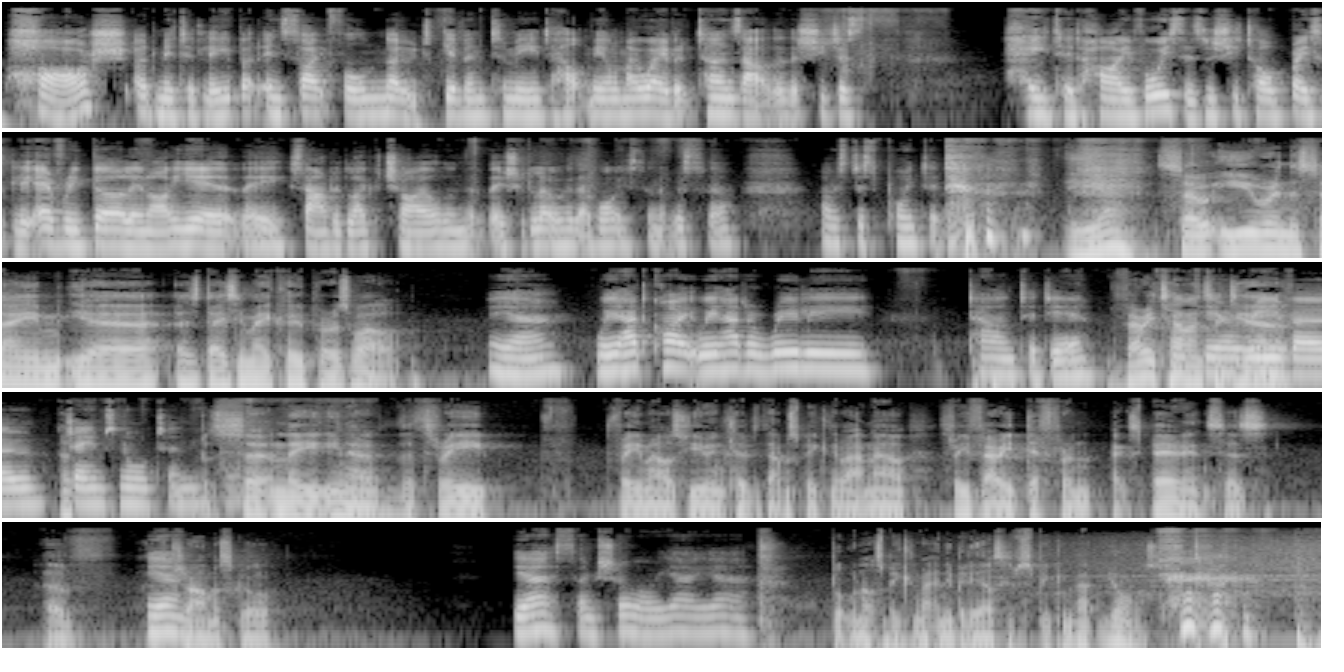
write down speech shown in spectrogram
harsh, admittedly, but insightful note given to me to help me on my way. But it turns out that she just hated high voices, and she told basically every girl in our year that they sounded like a child and that they should lower their voice, and it was. Uh, I was disappointed. yeah so you were in the same year as Daisy May Cooper as well Yeah, we had quite we had a really talented year. very talented Cynthia yeah Erivo, James Norton. But certainly, you know, the three f- females you included that I'm speaking about now, three very different experiences of Yeah. drama school. yes, I'm sure. Yeah, yeah. But we're not speaking about anybody else, we're speaking about yours.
